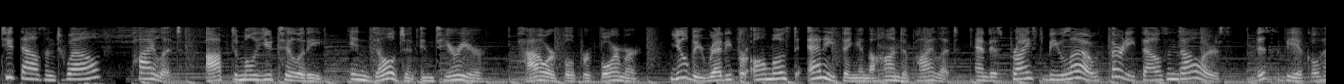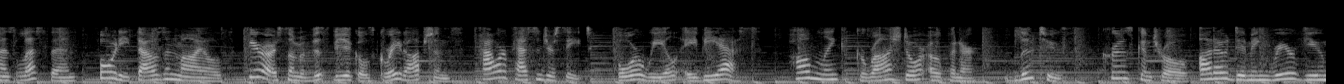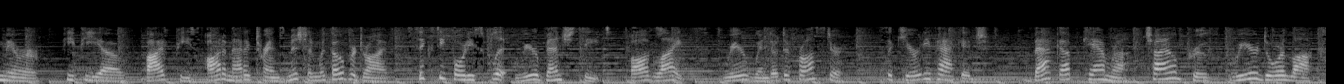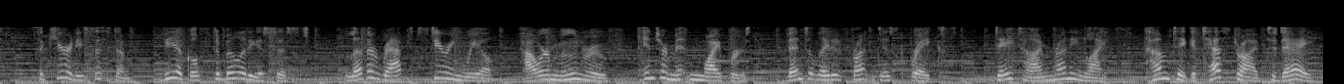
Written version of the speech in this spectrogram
2012 Pilot. Optimal utility, indulgent interior, powerful performer. You'll be ready for almost anything in the Honda Pilot and is priced below $30,000. This vehicle has less than 40,000 miles. Here are some of this vehicle's great options. Power passenger seat, four-wheel ABS, HomeLink garage door opener, Bluetooth, cruise control, auto dimming rear view mirror, PPO, five-piece automatic transmission with overdrive, 60-40 split rear bench seat, fog lights, rear window defroster, security package, backup camera, child-proof rear door locks, security system, vehicle stability assist, leather-wrapped steering wheel, power moonroof, intermittent wipers, ventilated front disc brakes, daytime running lights. Come take a test drive today.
